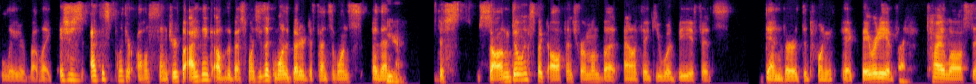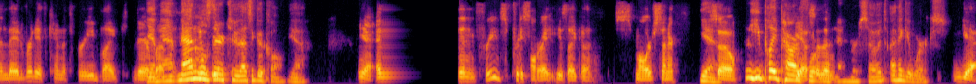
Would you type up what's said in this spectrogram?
later, but like it's just at this point they're all centers. But I think of the best ones, he's like one of the better defensive ones. And then Yeah. Just saw him. Don't expect offense from him, but I don't think you would be if it's Denver at the twentieth pick. They already have Right. Ty Lawson. They already have Kenneth Faried. Like there, Yeah, man, Manimal's there too. That's a good call. Yeah. yeah, and then Faried's pretty small, right? He's like a smaller center. Yeah. So he played power Yeah, so forward in Denver, so it, I think it works. yeah,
